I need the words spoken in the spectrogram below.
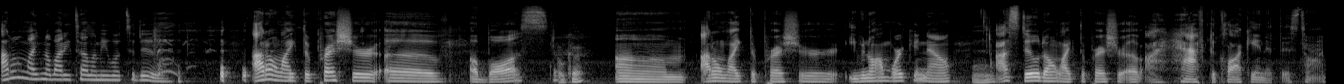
I don't like nobody telling me what to do. I don't like the pressure of a boss. Okay. Um, I don't like the pressure, even though I'm working now, Mhm. I still don't like the pressure of I have to clock in at this time.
